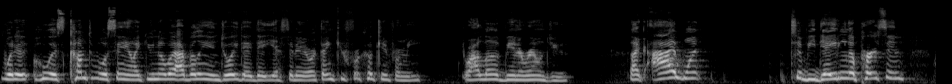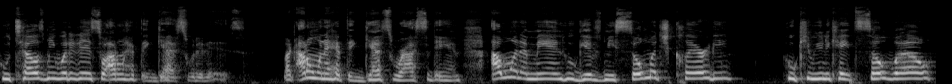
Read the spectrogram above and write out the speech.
who is comfortable saying like, you know what, I really enjoyed that date yesterday, or thank you for cooking for me, or I love being around you. Like I want to be dating a person who tells me what it is so I don't have to guess what it is. Like I don't want to have to guess where I stand. I want a man who gives me so much clarity, who communicates so well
